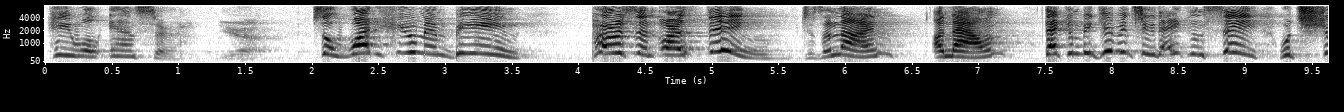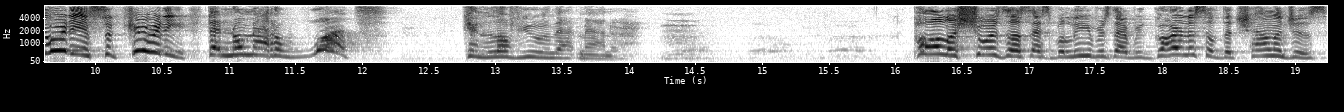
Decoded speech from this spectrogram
He will answer. Yeah. So, what human being, person, or thing, which is a noun, a noun, that can be given to you that you can say with surety and security that no matter what, can love you in that manner. Paul assures us as believers that regardless of the challenges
